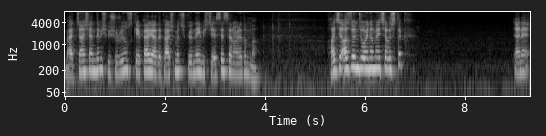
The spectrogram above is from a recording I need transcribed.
Mertcan Şen demiş ki şu RuneScape her yerde karşıma çıkıyor. Neymiş CS sen oynadın mı? Hacı az önce oynamaya çalıştık. Yani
